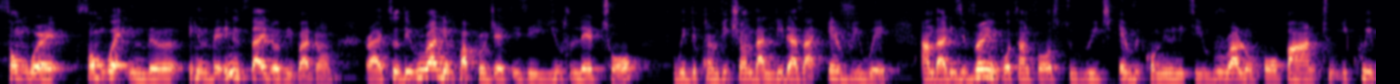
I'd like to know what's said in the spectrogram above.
somewhere somewhere in the in the inside of ibadan right so the rural impact project is a youth led tour with the conviction that leaders are everywhere and that it's very important for us to reach every community, rural or urban, to equip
